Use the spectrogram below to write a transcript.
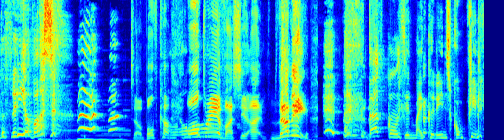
the three of us. So both, co- all three of us, you, uh, me. that goes in my cringe compilation.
